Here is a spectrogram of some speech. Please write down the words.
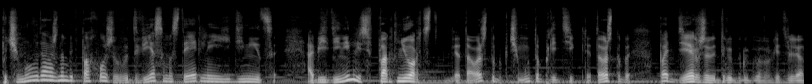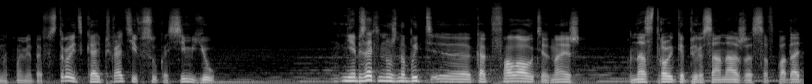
почему вы должны быть похожи? Вы две самостоятельные единицы. Объединились в партнерстве для того, чтобы к чему-то прийти, для того, чтобы поддерживать друг друга в определенных моментах, строить кооператив, сука, семью. Не обязательно нужно быть, э, как в Fallout, знаешь, настройка персонажа совпадать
